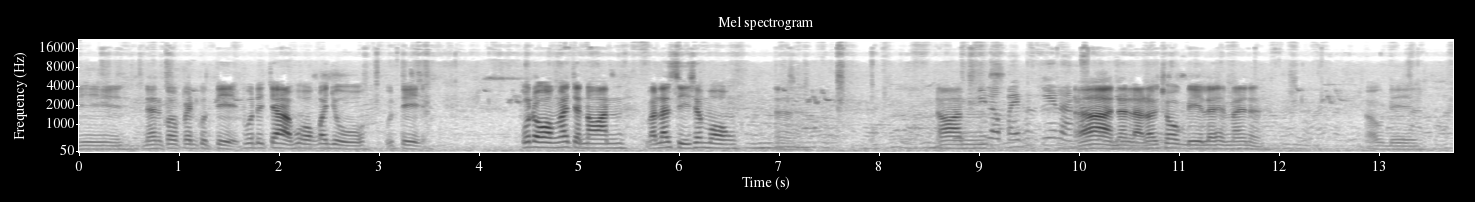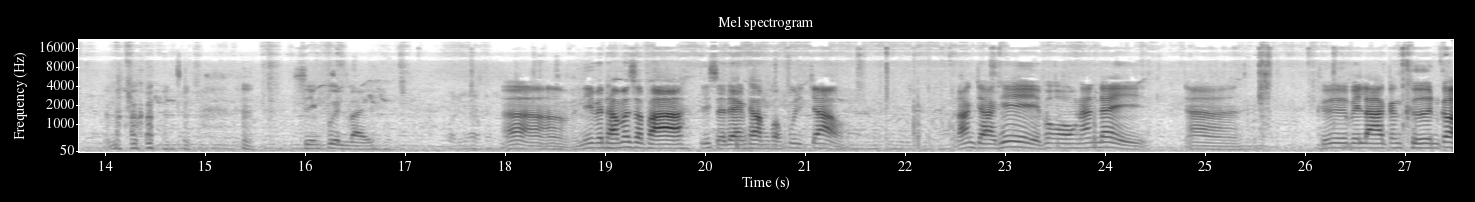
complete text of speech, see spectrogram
มีนั่นก็เป็นกุฏิพระพุทธเจ้าพระองค์ก็อยู่กุฏิพระองค์ก็จะนอนวันละสี่ชั่วโมงอานอนที่เราไปเมื่อกี้เหรออ่านั่นแหละเราโชคดีเลยเห็นไหมเนี่ยโชคดี มาก่เสียงปืนไปอ่านี่เป็นธรรมสภาที่แสดงธรรมของพระพุทธเจ้า หลังจากที่พระองค์นั้นได้อ่าคือเวลากลางคืนก็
